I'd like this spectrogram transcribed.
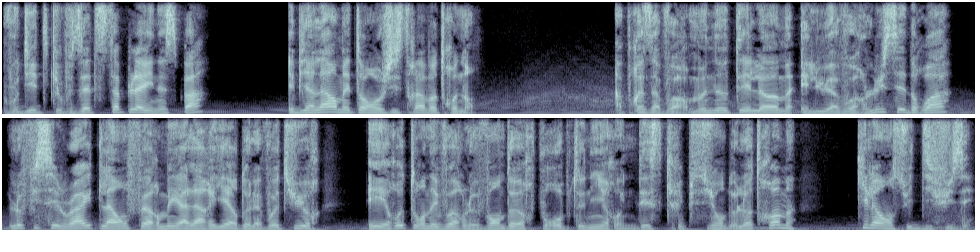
Vous dites que vous êtes Stapley, n'est-ce pas? Eh bien, l'arme est enregistrée à votre nom. Après avoir menotté l'homme et lui avoir lu ses droits, l'officier Wright l'a enfermé à l'arrière de la voiture et est retourné voir le vendeur pour obtenir une description de l'autre homme qu'il a ensuite diffusée.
